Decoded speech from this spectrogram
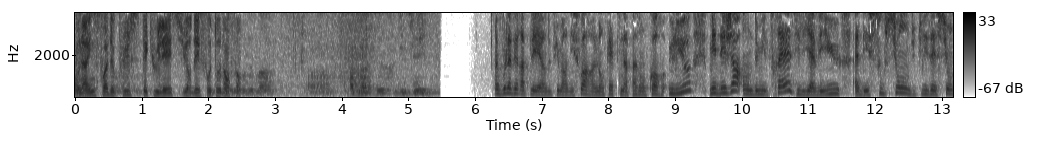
On a une fois de plus spéculé sur des photos d'enfants. Vous l'avez rappelé hein, depuis mardi soir, hein, l'enquête n'a pas encore eu lieu, mais déjà en 2013, il y avait eu euh, des soupçons d'utilisation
